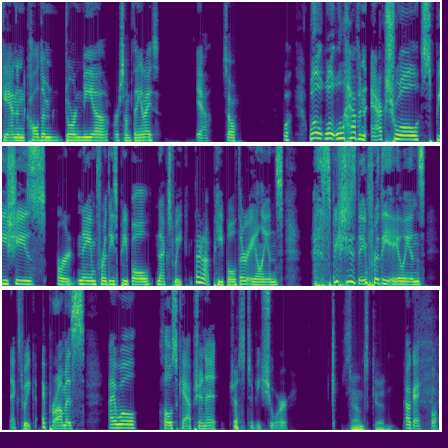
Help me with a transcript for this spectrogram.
Gannon called him Dornia or something. And I yeah, so well, we'll we'll we'll have an actual species or name for these people next week. They're not people; they're aliens. species name for the aliens next week. I promise. I will close caption it just to be sure. Sounds good. Okay, cool.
